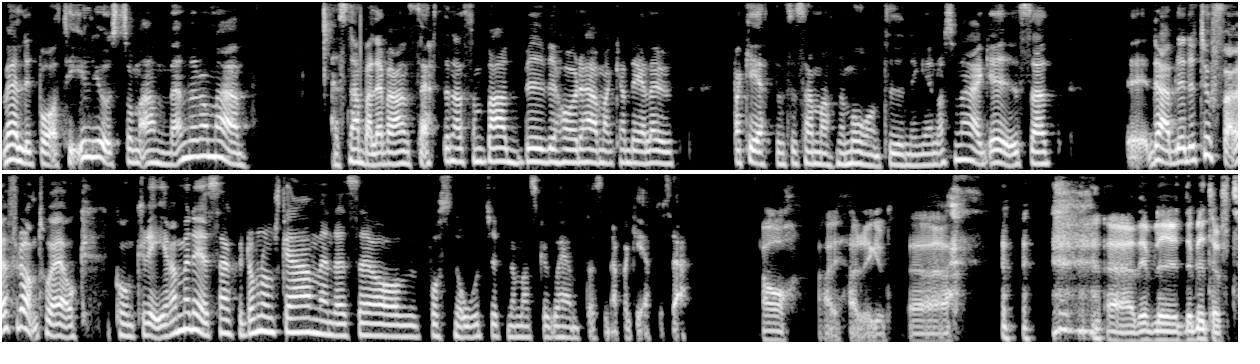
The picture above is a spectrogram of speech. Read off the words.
väldigt bra till just som använder de här snabba leveranssätten som Budbee, vi har det här man kan dela ut paketen tillsammans med morgontidningen och sådana här grejer. Så att eh, där blir det tuffare för dem tror jag att konkurrera med det, särskilt om de ska använda sig av Postnord, typ när man ska gå och hämta sina paket och sådär. Ja, nej herregud. Uh, det, blir, det blir tufft.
